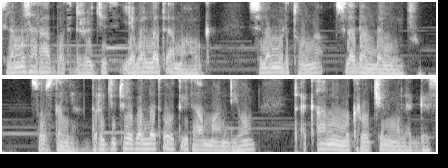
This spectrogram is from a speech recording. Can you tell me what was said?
ስለምሰራበት ድርጅት የበለጠ ማወቅ፣ ስለ ምርቱና ስለ ደንበኞቹ። ሶስተኛ ድርጅቱ የበለጠ ውጤታማ እንዲሆን ጠቃሚ ምክሮችን መለገስ።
